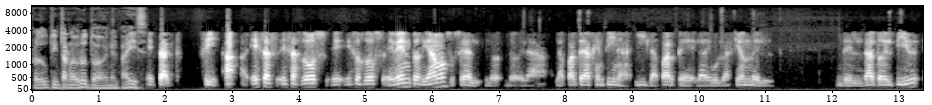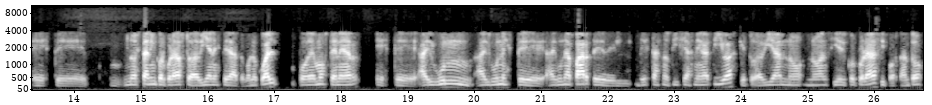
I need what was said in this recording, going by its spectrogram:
Producto Interno Bruto en el país. Exacto. Sí, ah, esas, esas dos, eh, esos dos eventos, digamos, o sea, lo, de la, la, parte de Argentina y la parte, la divulgación del, del dato del PIB, este, no están incorporados todavía en este dato, con lo cual podemos tener este, algún, algún, este, alguna parte de estas noticias negativas que todavía no, no han sido incorporadas y por tanto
